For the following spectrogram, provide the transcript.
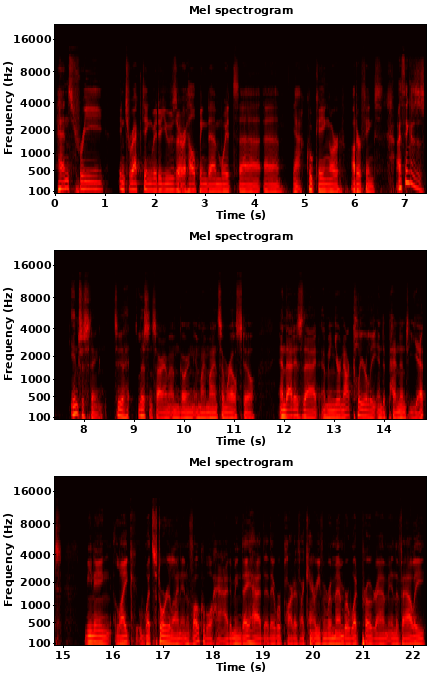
hands-free interacting with the user, helping them with uh, uh, yeah cooking or other things. I think this is interesting to listen. Sorry, I'm, I'm going in my mind somewhere else still. And that is that, I mean, you're not clearly independent yet, meaning like what Storyline and Invocable had. I mean, they had, they were part of, I can't even remember what program in the Valley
